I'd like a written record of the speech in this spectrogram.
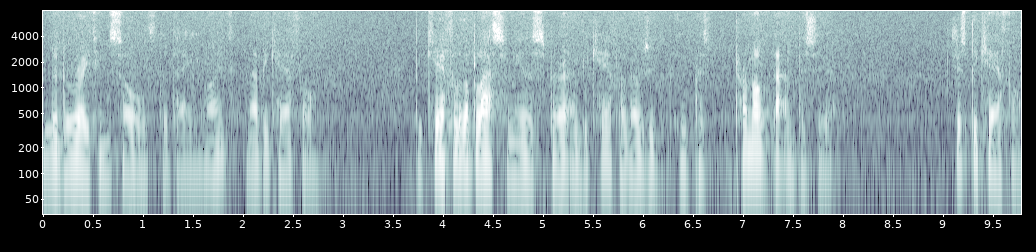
liberating souls today, right? Now be careful. Be careful of the blasphemy of the Spirit and be careful of those who, who promote that and pursue it. Just be careful.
